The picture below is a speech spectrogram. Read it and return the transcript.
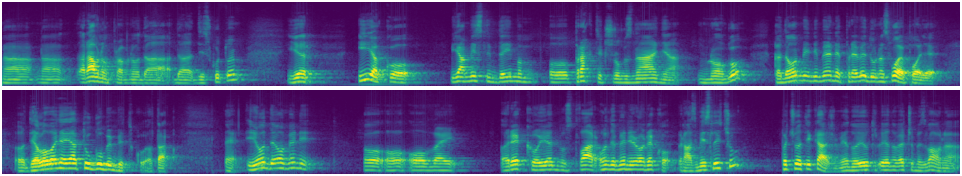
na, na ravnopravno da, da diskutujem, jer iako ja mislim da imam o, praktičnog znanja mnogo, kada on mi mene prevedu na svoje polje o, delovanja, ja tu gubim bitku, je tako? E, I onda je on meni o, o, ovaj, rekao jednu stvar, onda je meni on rekao, razmislit ću, pa ću da ti kažem. Jedno, jutro, jedno večer me zvao na,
